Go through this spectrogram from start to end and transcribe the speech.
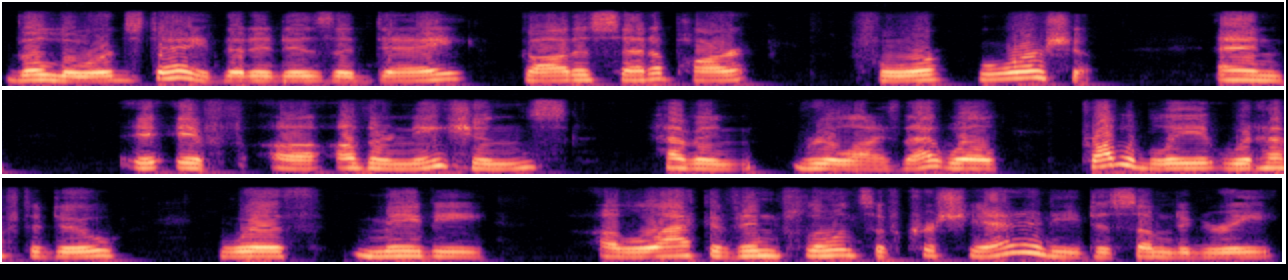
the Lord's day, that it is a day God has set apart for worship. And if uh, other nations haven't realized that, well, probably it would have to do with maybe a lack of influence of Christianity to some degree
